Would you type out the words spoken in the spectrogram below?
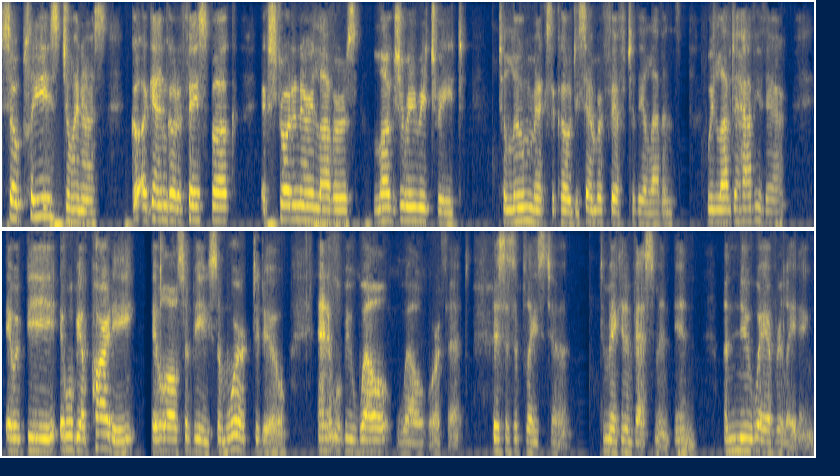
So please join us. Go again. Go to Facebook. Extraordinary Lovers Luxury Retreat, Tulum, Mexico, December fifth to the eleventh. We'd love to have you there. It would be. It will be a party. It will also be some work to do, and it will be well, well worth it. This is a place to to make an investment in a new way of relating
